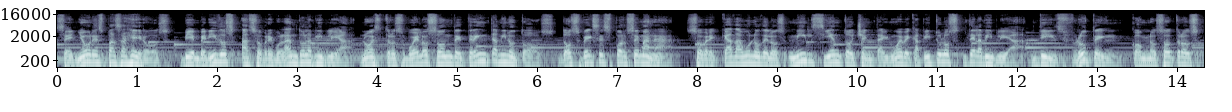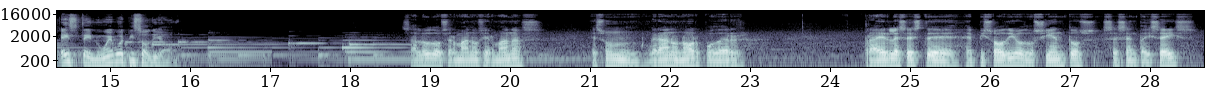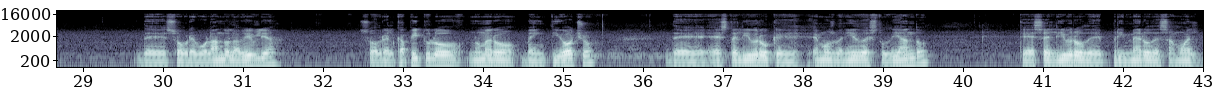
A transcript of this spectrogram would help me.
Señores pasajeros, bienvenidos a Sobrevolando la Biblia. Nuestros vuelos son de 30 minutos, dos veces por semana, sobre cada uno de los 1189 capítulos de la Biblia. Disfruten con nosotros este nuevo episodio. Saludos hermanos y hermanas. Es un gran honor poder traerles este episodio 266 de Sobrevolando la Biblia, sobre el capítulo número 28 de este libro que hemos venido estudiando, que es el libro de Primero de Samuel.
